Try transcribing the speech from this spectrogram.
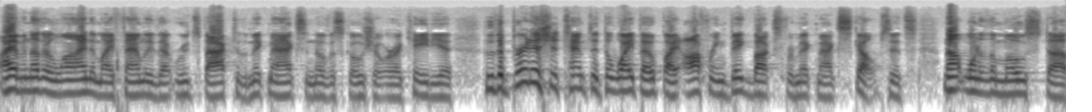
I have another line in my family that roots back to the Micmacs in Nova Scotia or Acadia, who the British attempted to wipe out by offering big bucks for Micmac scalps. It's not one of the most uh,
